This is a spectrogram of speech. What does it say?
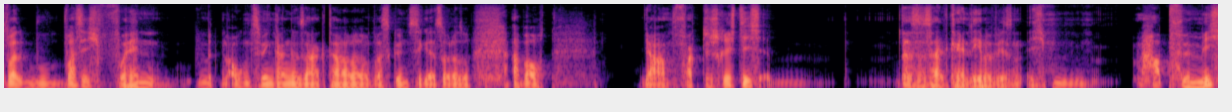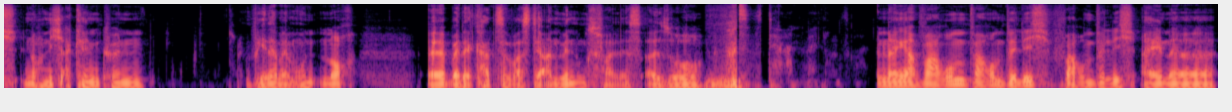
was ich vorhin mit einem Augenzwinkern gesagt habe, was günstiger ist oder so. Aber auch, ja, faktisch richtig, das ist halt kein Lebewesen. Ich habe für mich noch nicht erkennen können, weder beim Hund noch äh, bei der Katze, was der Anwendungsfall ist. Also. Was ist der Anwendungsfall? Naja, warum, warum will ich, warum will ich eine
